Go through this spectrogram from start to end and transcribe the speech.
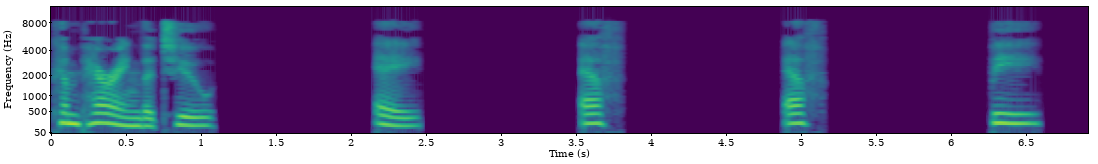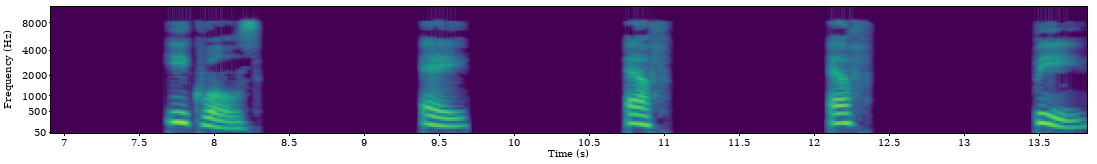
Comparing the two A F F B equals A F F B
